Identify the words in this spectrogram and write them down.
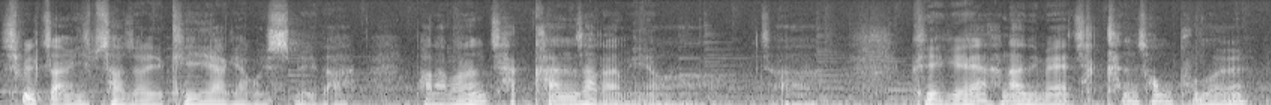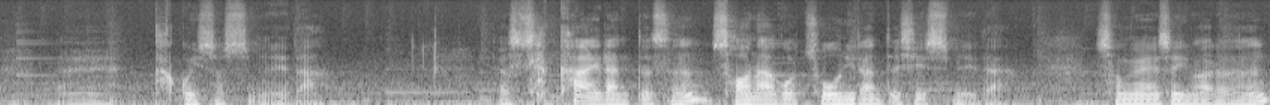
11장 24절 이렇게 이야기하고 있습니다. 바나바는 착한 사람이요. 자, 그에게 하나님의 착한 성품을 에, 갖고 있었습니다. 여기서 착한이란 뜻은 선하고 좋은이란 뜻이 있습니다. 성경에서 이 말은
